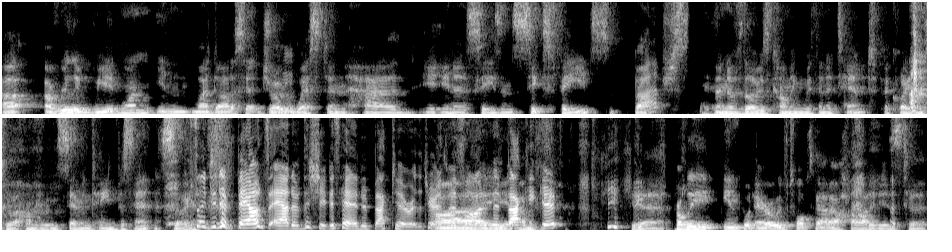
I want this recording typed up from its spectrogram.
Uh, a really weird one in my data set, Jo mm-hmm. Weston had in a season six feeds, but right. seven of those coming with an attempt, equating to 117%. So, so did it bounce out of the shooter's hand and back to her at the transfer line and then back I'm, again? yeah, probably input error. We've talked about how hard it is to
